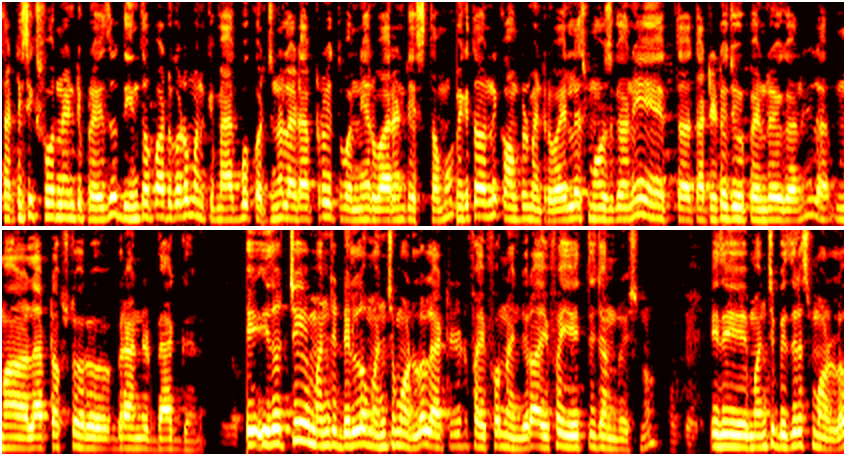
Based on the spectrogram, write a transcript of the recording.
thirty six four ninety price దీంతో పాటు కూడా మనకి MacBook original adapter with one year warranty ఇస్తాము. మిగతా అన్ని కాంప్లిమెంటరీ వైర్లెస్ మౌస్ కానీ thirty two GB pen drive కానీ మా ల్యాప్టాప్ స్టోర్ బ్రాండెడ్ బ్యాగ్ కానీ ఇది వచ్చి మంచి డెల్లో మంచి model Latitude five four nine zero i five eighth generation ఇది మంచి business model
